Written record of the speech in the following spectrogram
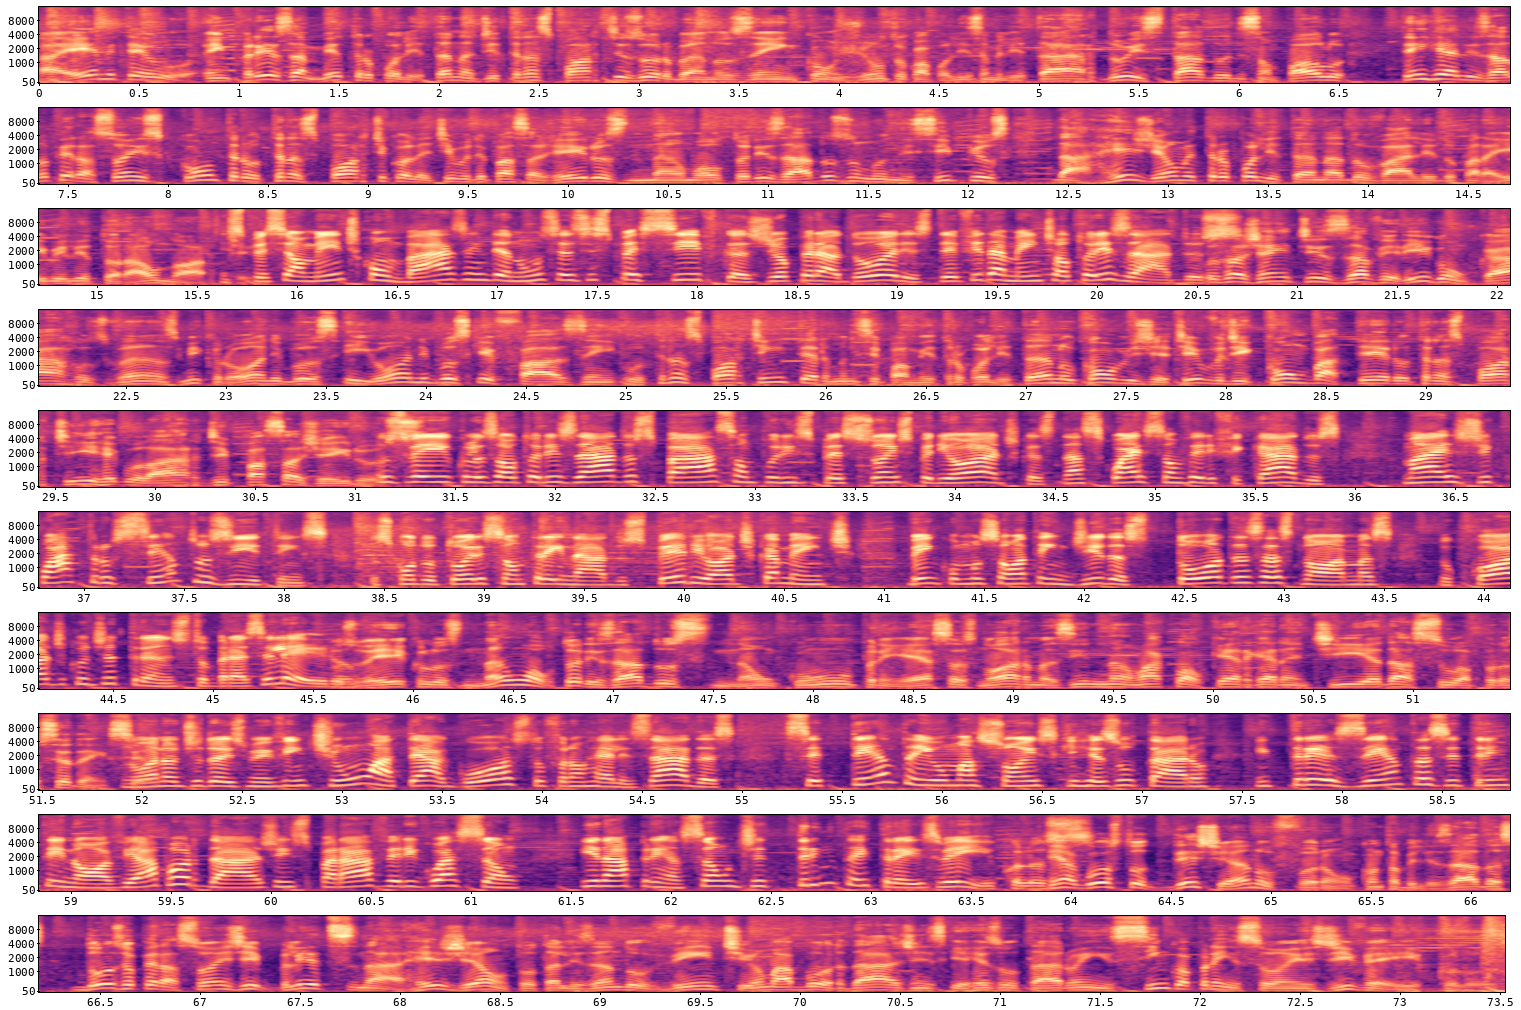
A MTU, Empresa Metropolitana de Transportes Urbanos, em conjunto com a Polícia Militar do Estado de São Paulo, tem realizado operações contra o transporte coletivo de passageiros não autorizados nos municípios da região metropolitana do Vale do Paraíba e Litoral Norte. Especialmente com base em denúncias específicas de operadores devidamente autorizados. Os agentes averigam carros, vans, micro-ônibus e ônibus que fazem o transporte intermunicipal metropolitano com o objetivo de combater o transporte irregular de passageiros. Os veículos autorizados passam por inspeções periódicas, nas quais são verificados mais de 400 itens. Os condutores são treinados periodicamente, bem como são atendidas todas as normas do Código de Trânsito Brasileiro. Os veículos não autorizados não cumprem essas normas e não há qualquer garantia da sua procedência. No ano de 2021, até agosto, foram realizadas 71 ações que resultaram em 339 abordagens para averiguação e na apreensão de 33 veículos. Em agosto deste ano foram contabilizadas 12 operações de blitz na região, totalizando 21 abordagens que resultaram em cinco apreensões de veículos.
